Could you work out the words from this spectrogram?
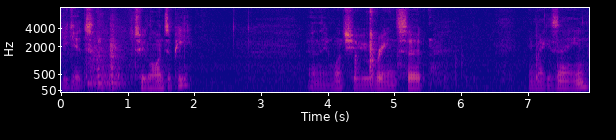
you get two lines appear. And then once you reinsert your magazine,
